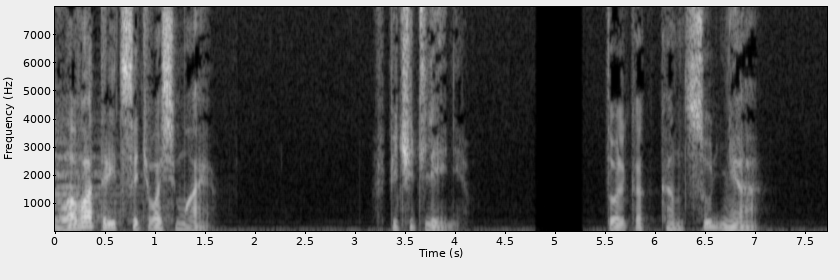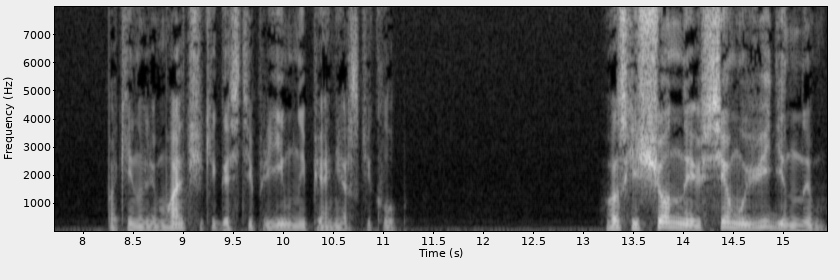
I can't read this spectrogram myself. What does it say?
Глава 38. Впечатление. Только к концу дня покинули мальчики гостеприимный пионерский клуб. Восхищенные всем увиденным,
